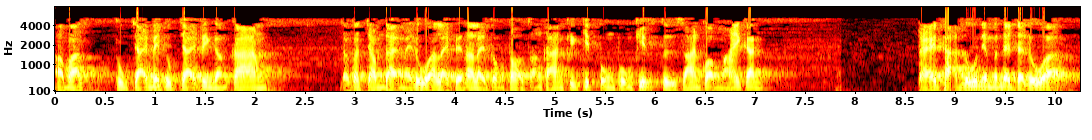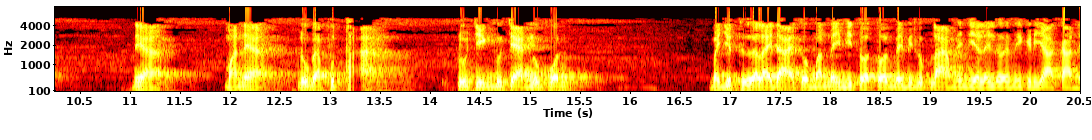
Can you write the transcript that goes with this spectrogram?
เอามาถูกใจไม่ถูกใจเป็นกลางๆ แล้วก็จำได้ไม่รู้อะไรเป็นอะไรส่งต่อสังขารคิดคิดปรุงปรุงคิดสื่อสารความหมายกัน แต่ธาตุรู้เนี่ยมันได้แต่รู้ว่า เนี่ย มันเนี่ย รู้แบบพุทธะรู้จริงรู้แจ้งรู้พ้นไม่ยึดถืออะไรได้ ตัวมันไม่มีตัวตนไม่มีรูปร่างไม่มีอะไรเลยไม่มีกิริยาการใ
